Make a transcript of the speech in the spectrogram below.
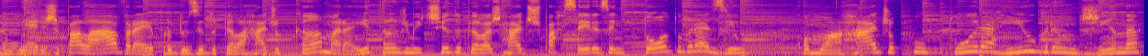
Mulheres de Palavra é produzido pela Rádio Câmara e transmitido pelas rádios parceiras em todo o Brasil, como a Rádio Cultura Rio Grandina,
